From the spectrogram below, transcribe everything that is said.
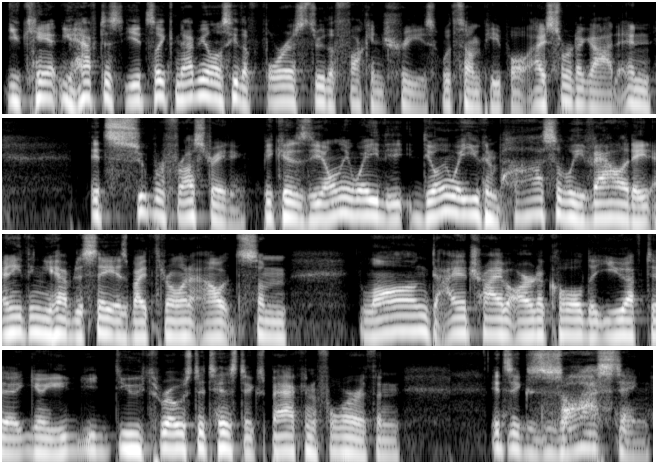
you can't you have to it's like not being able to see the forest through the fucking trees with some people. I swear to God. And it's super frustrating because the only way the, the only way you can possibly validate anything you have to say is by throwing out some long diatribe article that you have to you know you, you, you throw statistics back and forth and it's exhausting,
